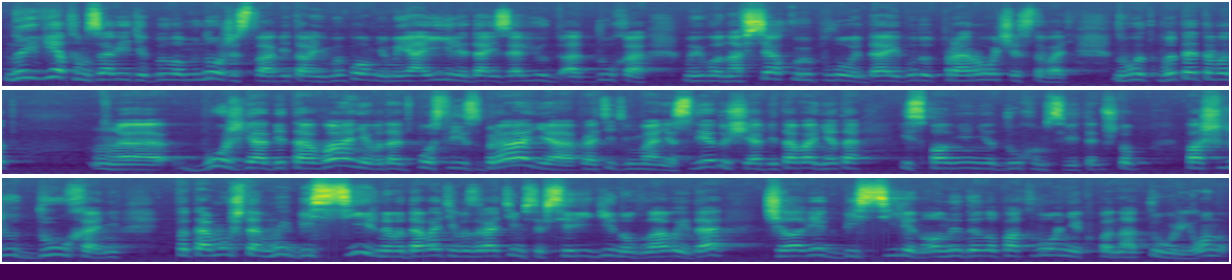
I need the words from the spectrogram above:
Но и в Ветхом Завете было множество обетований. Мы помним и Аиле, да, и зальют от Духа моего на всякую плоть, да, и будут пророчествовать. Ну вот, вот это вот Э, Божье обетование, вот это после избрания, обратите внимание, следующее обетование – это исполнение Духом Святым, что пошлю Духа, потому что мы бессильны. Вот давайте возвратимся в середину главы, да? Человек бессилен, он идолопоклонник по натуре, он,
